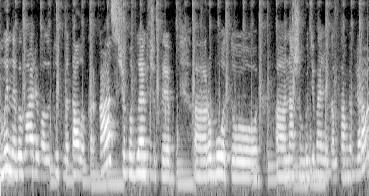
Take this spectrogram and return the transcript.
ми не виварювали тут металокаркас, щоб облегчити роботу нашим будівельникам та меблярам.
